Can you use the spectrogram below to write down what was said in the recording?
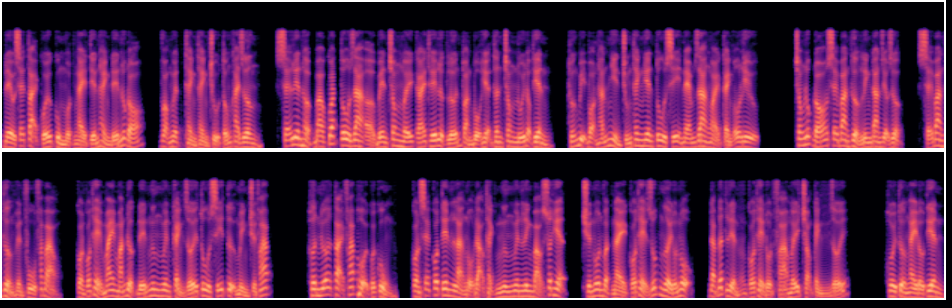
đều sẽ tại cuối cùng một ngày tiến hành đến lúc đó, vọng nguyệt thành thành chủ tống khai dương sẽ liên hợp bao quát tô ra ở bên trong mấy cái thế lực lớn toàn bộ hiện thân trong núi đầu tiên, hướng bị bọn hắn nhìn chúng thanh niên tu sĩ ném ra ngoài cảnh ô liu. Trong lúc đó sẽ ban thưởng linh đan rượu dược sẽ ban thưởng huyền phù pháp bảo, còn có thể may mắn được đến ngưng nguyên cảnh giới tu sĩ tự mình chuyển pháp. Hơn nữa tại pháp hội cuối cùng, còn sẽ có tên là ngộ đạo thạch ngưng nguyên linh bảo xuất hiện chuyến ngôn vật này có thể giúp người đốn ngộ, đạp đất liền có thể đột phá mấy trọng cảnh giới. Hồi tưởng ngày đầu tiên,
